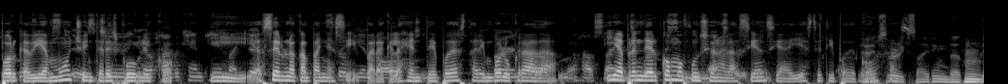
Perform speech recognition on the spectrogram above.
porque había mucho interés público, y hacer una campaña así para que la gente pueda estar involucrada y aprender cómo funciona la ciencia y este tipo de cosas. Mm.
